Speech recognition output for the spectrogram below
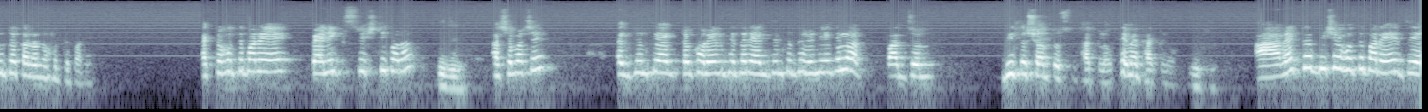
দুটো কারণে হতে পারে। একটা হতে পারে প্যানিক সৃষ্টি করা। আশেপাশে একজনকে একটা ঘরের ভেতরে একজনকে ধরে নিয়ে গেল আর পাঁচজন ভীত সন্তুষ্ট থাকল থেমে থাকল। আর একটা বিষয় হতে পারে যে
